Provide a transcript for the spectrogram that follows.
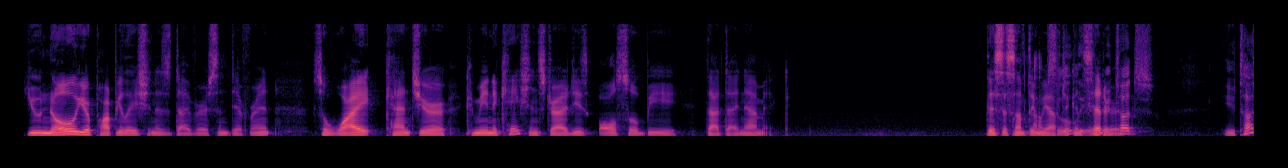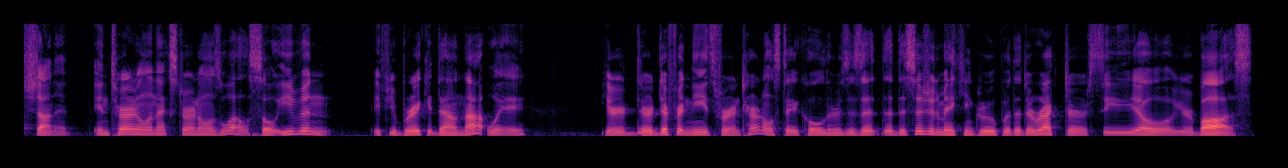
You know your population is diverse and different, so why can't your communication strategies also be that dynamic? This is something we have to consider. You, touch, you touched on it, internal and external as well. So even if you break it down that way, you're, there are different needs for internal stakeholders. Is it the decision making group with the director, CEO, your boss?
